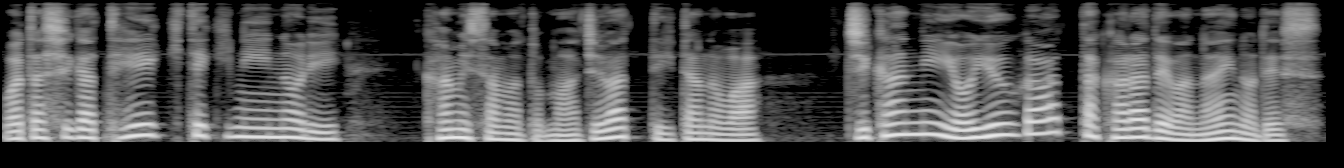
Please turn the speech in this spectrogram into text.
私が定期的に祈り神様と交わっていたのは時間に余裕があったからではないのです。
